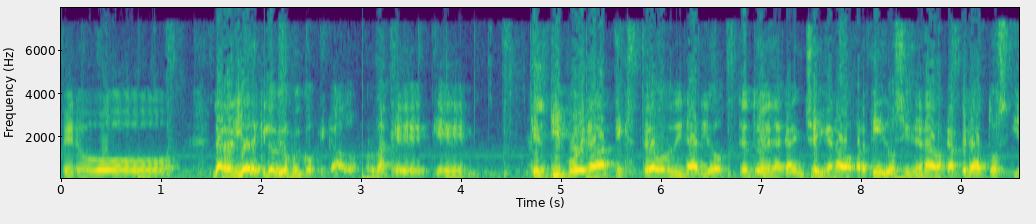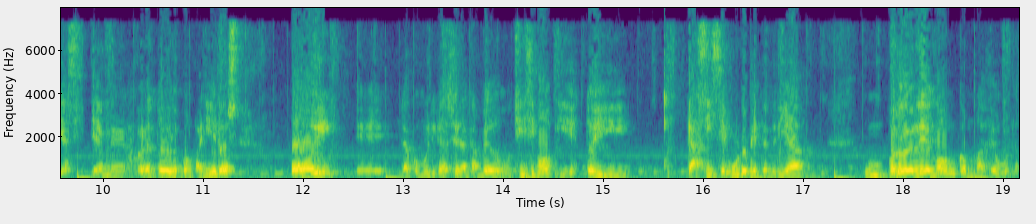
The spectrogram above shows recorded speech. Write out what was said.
pero la realidad es que lo veo muy complicado. Por más que el tipo era extraordinario dentro de la cancha y ganaba partidos y ganaba campeonatos y hacía mejor a todos los compañeros, hoy eh, la comunicación ha cambiado muchísimo y estoy casi seguro que tendría un problemón con más de uno.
